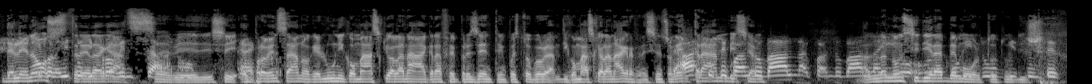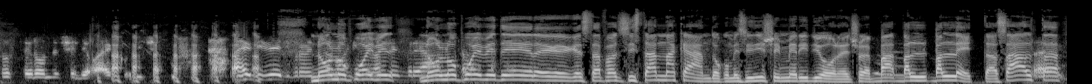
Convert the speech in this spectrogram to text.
Delle nostre ragazze, vedi, sì, è il Ecco. Provenzano che è l'unico maschio all'anagrafe presente in questo programma. Dico maschio all'anagrafe nel senso che Anche entrambi quando siamo. balla, quando balla Allora, non si direbbe molto, tu dici. testosterone ce li ho, ecco, diciamo. Eh, vedi, Non lo, ve- non lo puoi vedere che sta si sta annacando, come si dice in meridione, cioè ba- bal- balletta, salta. Ecco.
